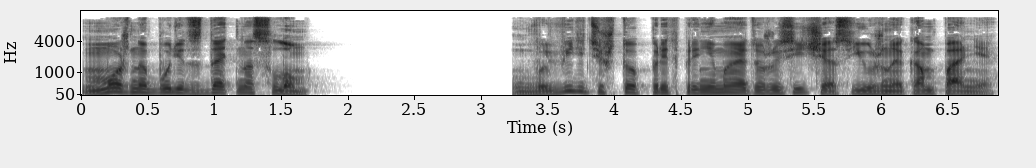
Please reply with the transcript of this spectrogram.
можно будет сдать на слом. Вы видите, что предпринимает уже сейчас южная компания?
